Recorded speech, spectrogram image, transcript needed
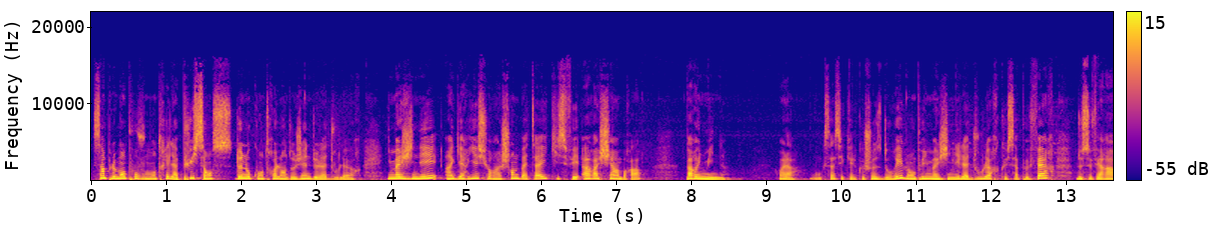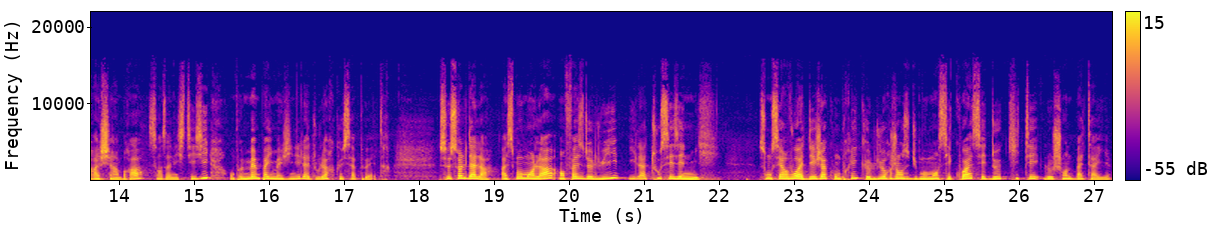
simplement pour vous montrer la puissance de nos contrôles endogènes de la douleur. Imaginez un guerrier sur un champ de bataille qui se fait arracher un bras par une mine. Voilà, donc ça c'est quelque chose d'horrible. On peut imaginer la douleur que ça peut faire de se faire arracher un bras sans anesthésie. On peut même pas imaginer la douleur que ça peut être. Ce soldat-là, à ce moment-là, en face de lui, il a tous ses ennemis son cerveau a déjà compris que l'urgence du moment, c'est quoi? C'est de quitter le champ de bataille.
